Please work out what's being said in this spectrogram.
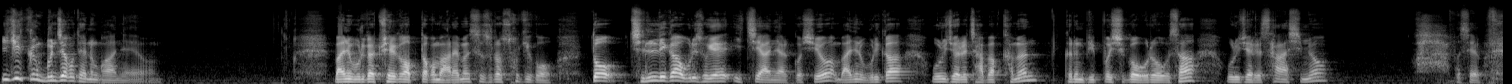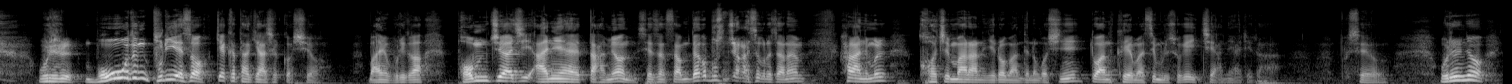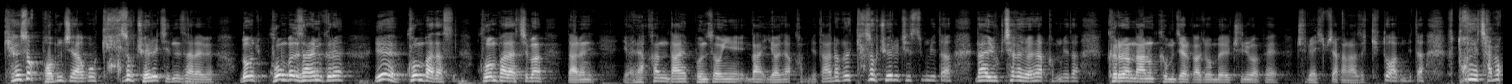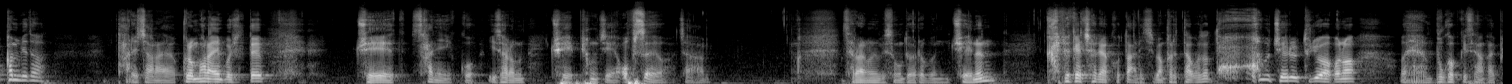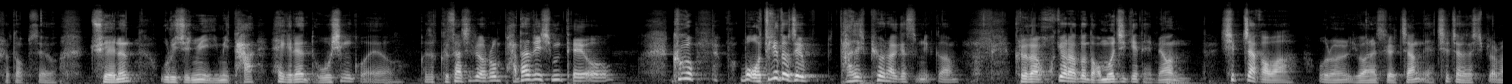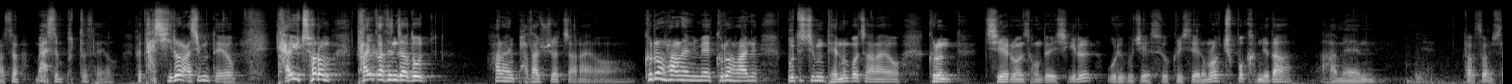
이게 그 문제가 되는 거 아니에요. 만약 우리가 죄가 없다고 말하면 스스로 속이고 또 진리가 우리 속에 있지 아니할 것이요 만일 우리가 우리 죄를 자박하면 그는 미쁘시고 의로우사 우리 죄를 사하시며 아 보세요 우리를 모든 불의에서 깨끗하게 하실 것이요 만약 우리가 범죄하지 아니하였다 하면 세상 사람 내가 무슨 죄가 있어 그러잖아요 하나님을 거짓말하는 이로 만드는 것이니 또한 그의 말씀 우리 속에 있지 아니하리라 보세요 우리는요 계속 범죄하고 계속 죄를 짓는 사람이에요. 너 구원받은 사람이 그래? 예, 구원받았어. 구원받았지만 나는 연약한 나의 본성이 나 연약합니다. 나는 계속 죄를 짓습니다. 나 육체가 연약합니다. 그러나 나는 그 문제를 가지고 매일 주님 앞에 주님의 십자가 나서 기도합니다. 통해 자복합니다. 다르잖아요. 그럼 하나님 보실 때 죄의 산이 있고 이 사람은 죄의 평지에 없어요. 자, 사랑하는 성도 여러분, 죄는 가볍게 처리할 것도 아니지만 그렇다고 해서 너무 죄를 두려워하거나 왜 무겁게 생각할 필요도 없어요. 죄는 우리 주님이 이미 다 해결해 놓으신 거예요. 그래서 그 사실을 여러분 받아들이시면 돼요. 그거 뭐 어떻게 더 다시 표현하겠습니까? 그러다가 혹여라도 넘어지게 되면 십자가와 오늘 요한에서 1장 7절에서 10절 말씀 말씀 붙으세요. 다시 일어나시면 돼요. 다윗처럼 다윗 같은 자도 하나님 받아주셨잖아요. 그런 하나님의 그런 하나님 붙으시면 되는 거잖아요. 그런 지혜로운 성도의 시기를 우리 구주 예수 그리스도의 이름으로 축복합니다. 아멘. 박수 한번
